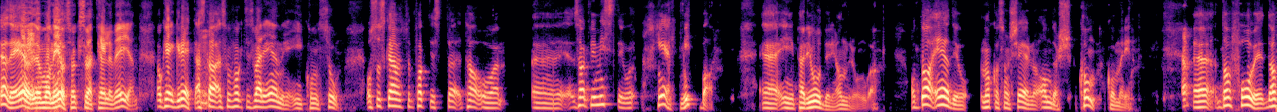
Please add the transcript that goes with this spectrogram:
Ja, det er jo, det, man er jo søkksvett hele veien. OK, greit. Jeg skal, jeg skal faktisk være enig i konsum. Og så skal jeg faktisk ta, og sant, Vi mister jo helt midtbanen eh, i perioder i andre omgang. Og da er det jo noe som skjer når Anders Kohn kommer inn. Ja. Eh, da får vi, da,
